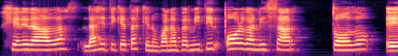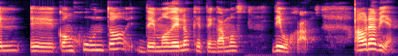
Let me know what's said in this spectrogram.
generadas las etiquetas que nos van a permitir organizar todo el eh, conjunto de modelos que tengamos dibujados. Ahora bien,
